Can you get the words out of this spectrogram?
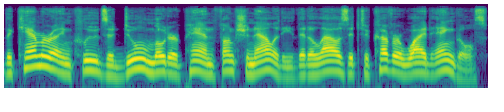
The camera includes a dual motor pan functionality that allows it to cover wide angles,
